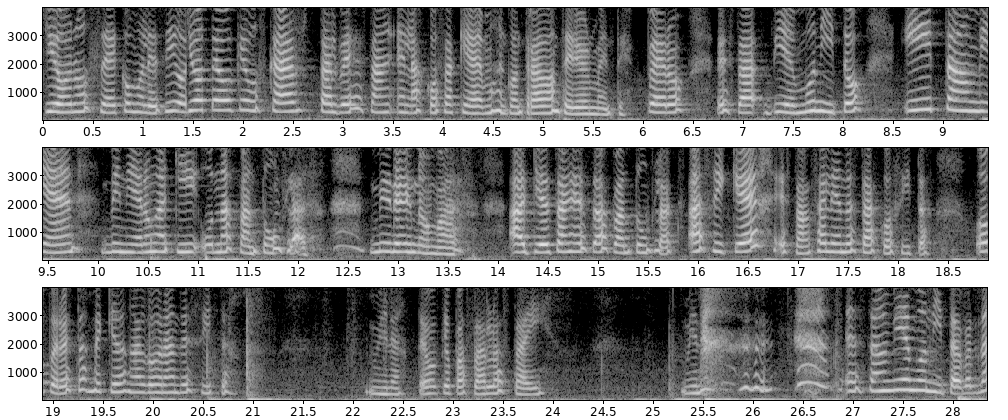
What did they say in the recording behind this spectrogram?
Yo no sé, como les digo, yo tengo que buscar, tal vez están en las cosas que hemos encontrado anteriormente, pero está bien bonito. Y también vinieron aquí unas pantuflas, miren nomás. Aquí están estas pantuflas. Así que están saliendo estas cositas. Oh, pero estas me quedan algo grandecitas. Mira, tengo que pasarlo hasta ahí. Mira, están bien bonitas, ¿verdad?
